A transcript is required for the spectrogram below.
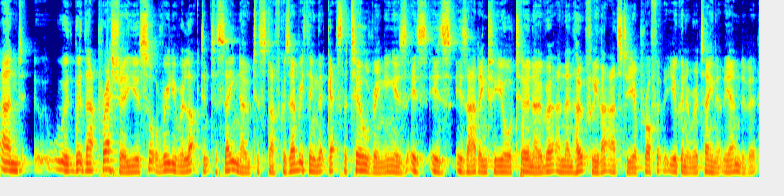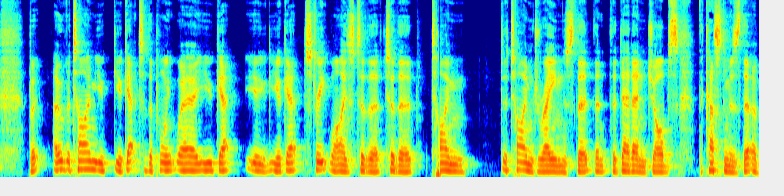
And with with that pressure, you're sort of really reluctant to say no to stuff because everything that gets the till ringing is is is is adding to your turnover, and then hopefully that adds to your profit that you're going to retain at the end of it. But over time, you you get to the point where you get you you get streetwise to the to the time the time drains, the, the, the dead end jobs, the customers that are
